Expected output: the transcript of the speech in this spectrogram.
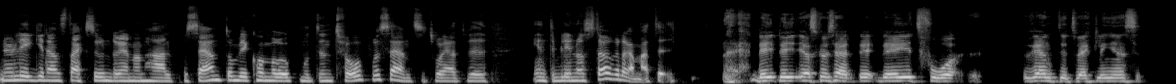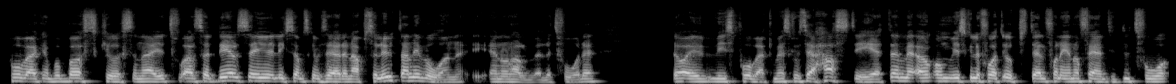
nu ligger den strax under 1,5 procent. Om vi kommer upp mot en 2 procent så tror jag att vi inte blir någon större dramatik. Nej, det, det, jag skulle säga att det, det är två ränteutvecklingens påverkan på börskurserna är ju två, alltså dels är ju liksom, ska vi säga, den absoluta nivån 1,5 eller 2. Det, det har ju viss påverkan, men jag skulle säga hastigheten, om vi skulle få ett uppställ från 1,50 till 2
